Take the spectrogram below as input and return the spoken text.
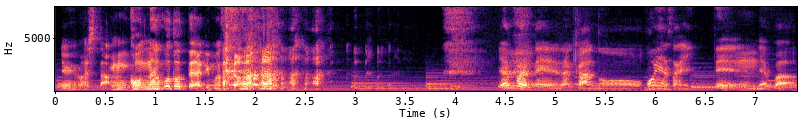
読みました、うん、こんなことってありますか？やっぱりねなんかあのー本屋さん行って、うん。やっぱ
